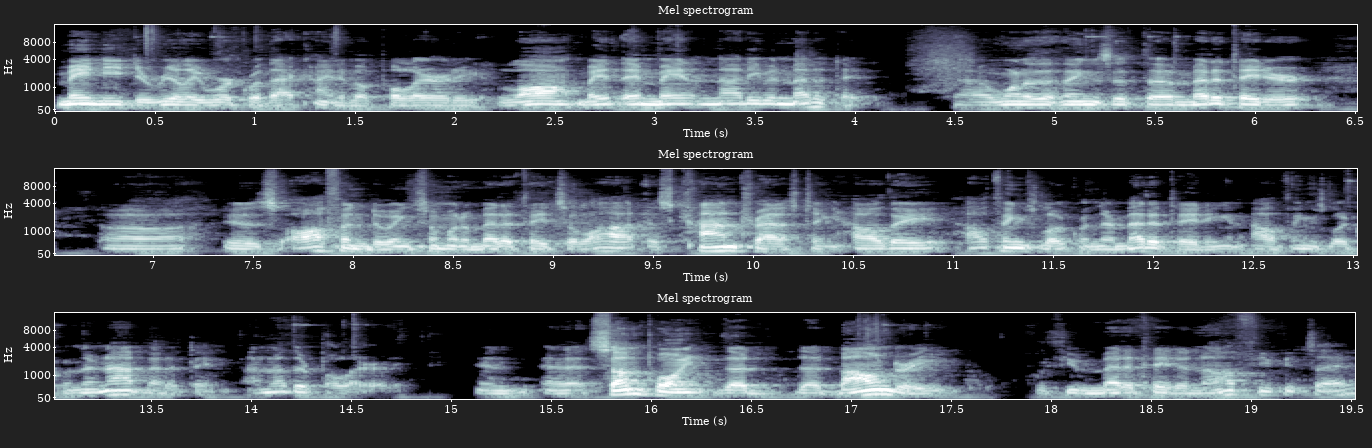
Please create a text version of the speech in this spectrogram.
may need to really work with that kind of a polarity. Long, may, they may not even meditate. Uh, one of the things that the meditator uh, is often doing, someone who meditates a lot, is contrasting how they how things look when they're meditating and how things look when they're not meditating. Another polarity. And, and at some point, the the boundary, if you meditate enough, you could say,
